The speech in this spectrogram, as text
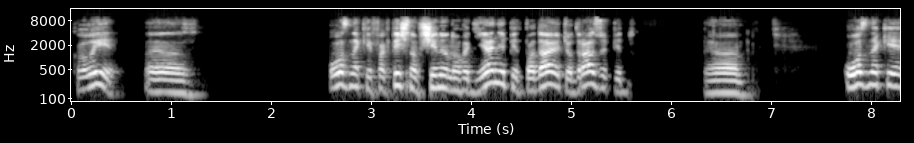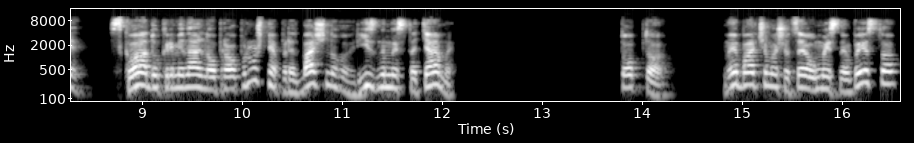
коли е, ознаки фактично вчиненого діяння підпадають одразу під е, ознаки складу кримінального правопорушення, передбаченого різними статтями. Тобто, ми бачимо, що це умисне вбивство,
